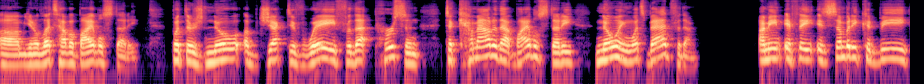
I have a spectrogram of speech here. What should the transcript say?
um, you know let's have a bible study but there's no objective way for that person to come out of that bible study knowing what's bad for them I mean, if they if somebody could be,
